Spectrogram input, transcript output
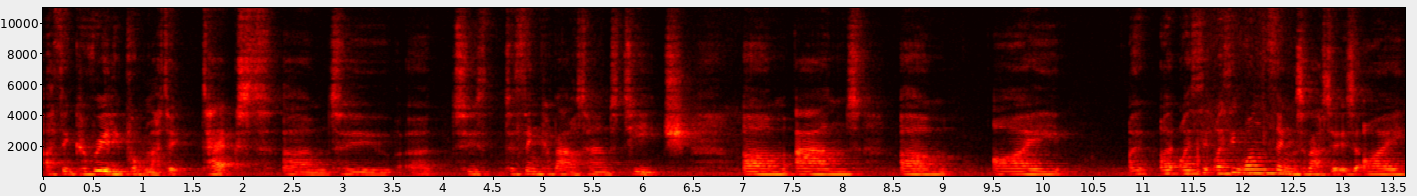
I think a really problematic text um, to uh, to to think about and teach, um, and um, I. I, I, think I think one of the things about it is I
